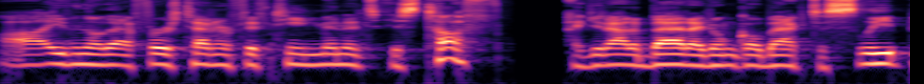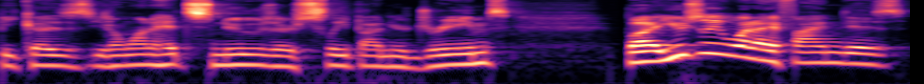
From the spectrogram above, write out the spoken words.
Uh, even though that first 10 or 15 minutes is tough, I get out of bed, I don't go back to sleep because you don't want to hit snooze or sleep on your dreams. But usually what I find is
